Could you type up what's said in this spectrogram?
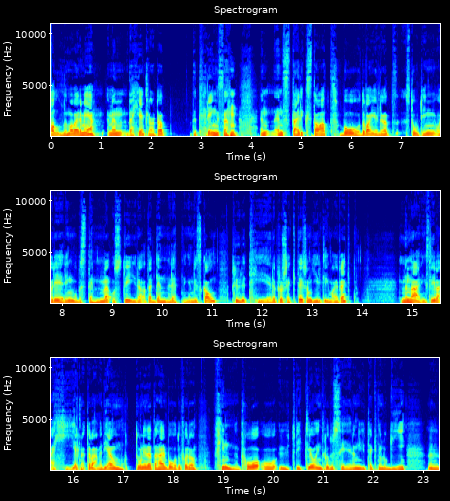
Alle må være med, men det er helt klart at det trengs en, en, en, sterk stat, både hva gjelder at storting og regjering må bestemme og styre at det er denne retningen vi skal, prioritere prosjekter som gir klimaeffekt. Men næringslivet er helt nødt til å være med. De er jo motoren i dette her. Både for å finne på å utvikle og introdusere ny teknologi Eh,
